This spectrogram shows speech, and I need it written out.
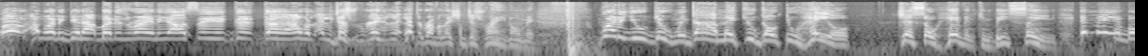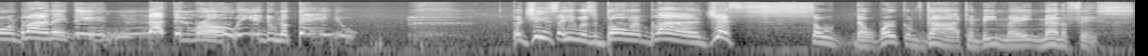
Oh, I want to get out, but it's raining. Y'all see it? Good God. I would just let, let the revelation just rain on me. What do you do when God make you go through hell just so heaven can be seen? The man born blind ain't did nothing wrong. He didn't do nothing. You. But Jesus said he was born blind just so the work of God can be made manifest.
